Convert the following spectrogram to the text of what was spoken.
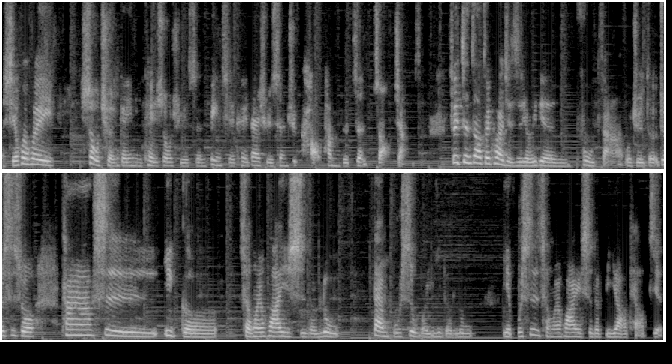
协会会授权给你，可以收学生，并且可以带学生去考他们的证照，这样子。所以证照这块其实有一点复杂，我觉得就是说，它是一个成为花艺师的路，但不是唯一的路，也不是成为花艺师的必要条件，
